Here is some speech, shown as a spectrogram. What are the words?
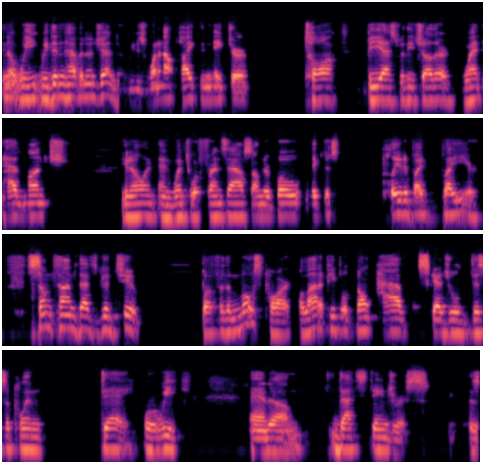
you know, we we didn't have an agenda. We just went out, hiked in nature, talked, BS with each other, went, had lunch, you know, and, and went to a friend's house on their boat, like just played it by by ear. Sometimes that's good too. But for the most part, a lot of people don't have scheduled discipline day or week. And um, that's dangerous Because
